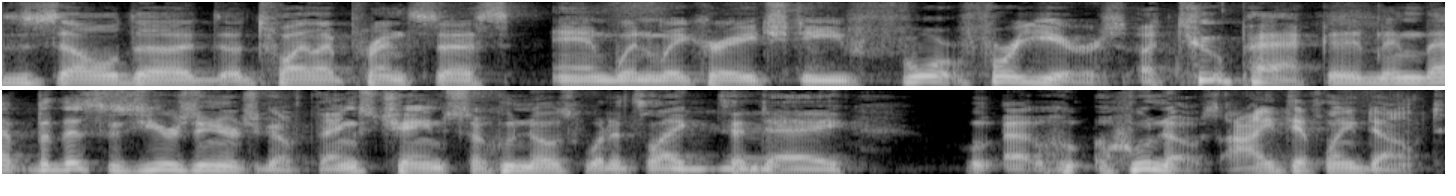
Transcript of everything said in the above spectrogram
Zelda, the Twilight Princess, and Wind Waker HD for for years, a two pack. I mean, that, but this is years and years ago. Things change, so who knows what it's like mm-hmm. today? Uh, who, who, knows? I definitely don't.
